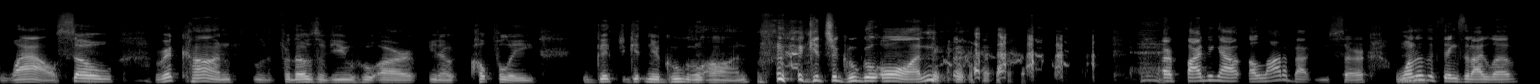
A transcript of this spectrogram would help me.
Wow. So Rick Khan, for those of you who are, you know, hopefully get getting your Google on, get your Google on, are finding out a lot about you, sir. One of Mm. the things that I love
